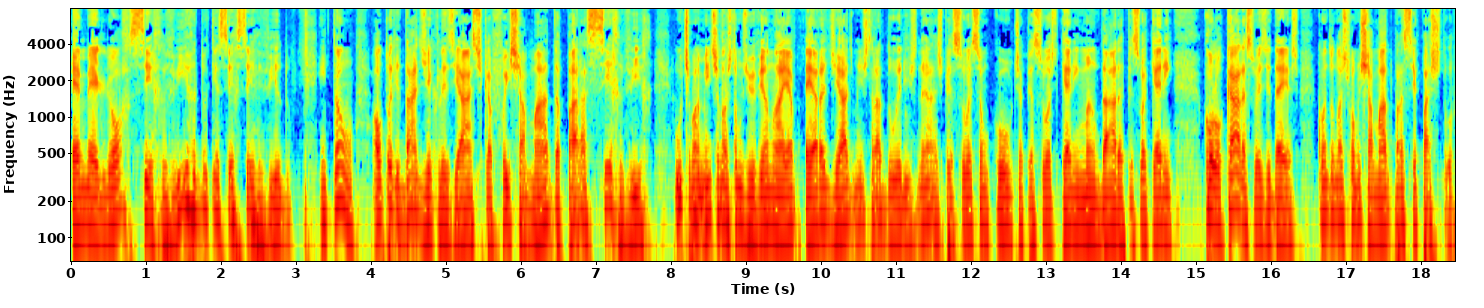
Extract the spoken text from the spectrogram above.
é melhor servir do que ser servido. Então, a autoridade eclesiástica foi chamada para servir. Ultimamente, nós estamos vivendo uma era de administradores. Né? As pessoas são coach, as pessoas querem mandar, as pessoas querem colocar as suas ideias. Quando nós fomos chamados para ser pastor.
